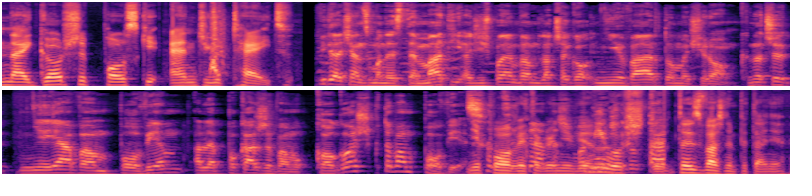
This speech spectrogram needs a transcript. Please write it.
Najgorszy polski Andrew Tate. Witajcie, z jestem Mati, a dziś powiem wam dlaczego nie warto myć rąk. Znaczy, nie ja wam powiem, ale pokażę wam kogoś, kto wam powie. Nie ty tego nie wiem. Miłość to ty. To jest ważne pytanie.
